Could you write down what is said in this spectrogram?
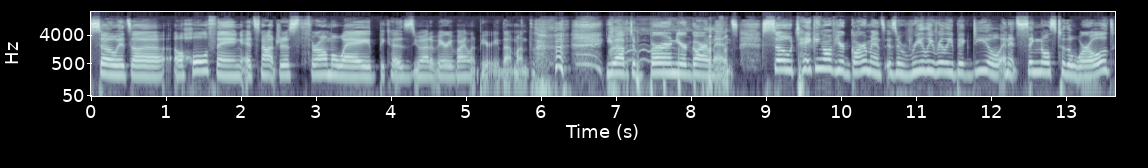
So it's a, a whole thing. It's not just throw them away because you had a very violent period that month. you have to burn your garments. So taking off your garments is a really, really big deal. And it signals to the world,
